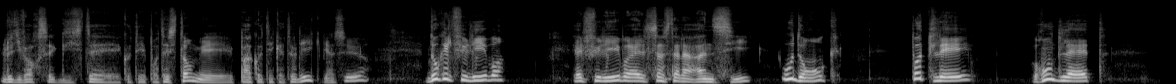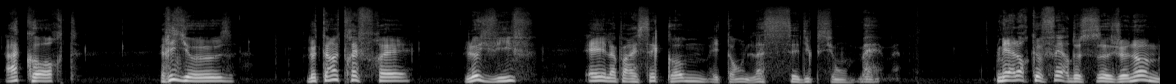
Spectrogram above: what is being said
Le divorce existait côté protestant, mais pas côté catholique, bien sûr. Donc elle fut libre. Elle fut libre et elle s'installa à Annecy, où donc, potelée, rondelette, accorte, rieuse, le teint très frais, l'œil vif, elle apparaissait comme étant la séduction même. Mais alors que faire de ce jeune homme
